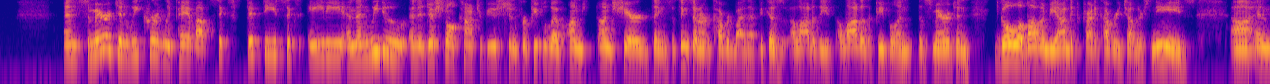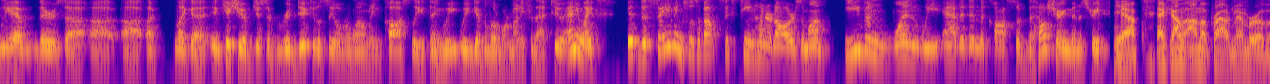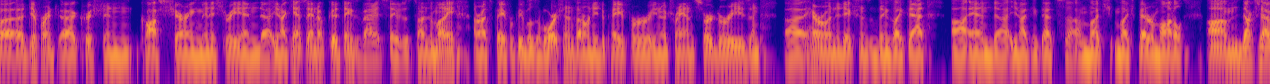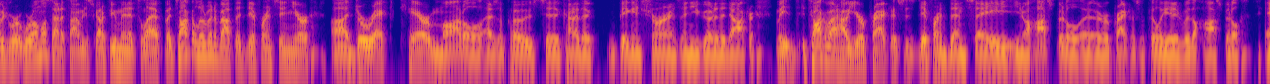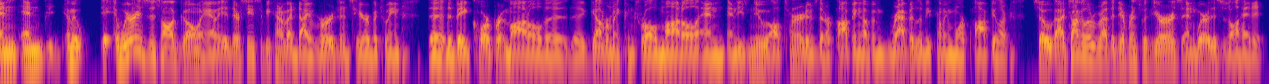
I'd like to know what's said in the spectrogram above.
and Samaritan, we currently pay about 650, 680, and then we do an additional contribution for people who have un, unshared things, the things that aren't covered by that, because a lot of the a lot of the people in the Samaritan go above and beyond to try to cover each other's needs. Uh, and we have there's a, a, a, like a in case you have just a ridiculously overwhelming costly thing, we we give a little more money for that too. Anyway, it, the savings was about sixteen hundred dollars a month, even when we added in the cost of the health sharing ministry. Yeah, actually, I'm I'm a proud member of a, a different uh, Christian cost sharing ministry, and uh, you know I can't say enough good things about it. It saves us tons of money. I don't have to pay for people's abortions. I don't need to pay for you know trans surgeries and uh, heroin addictions and things like that. Uh, and uh, you know, I think that's a much much better model. Um, Dr. Savage, we're we're almost out of time. We just got a few minutes left, but talk a little bit about the difference in your uh, direct care model as opposed to kind of the big insurance and you go to the doctor. I mean, talk about how your practice is different than, say, you know, hospital uh, or a practice affiliated with a hospital. And and I mean, where is this all going? I mean, there seems to be kind of a divergence here between the the big corporate model, the the government controlled model, and and these new alternatives that are popping up and rapidly becoming more popular. So, uh, talk a little bit about the difference with yours and where this is all headed.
